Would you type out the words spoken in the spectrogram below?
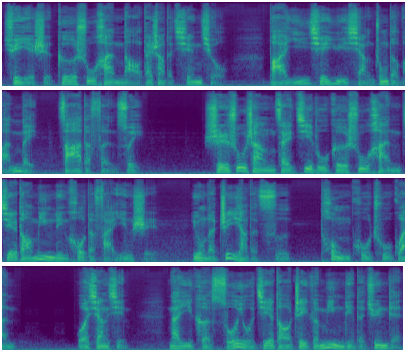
却也是哥舒翰脑袋上的铅球，把一切预想中的完美砸得粉碎。史书上在记录哥舒翰接到命令后的反应时，用了这样的词：“痛哭出关。”我相信。那一刻，所有接到这个命令的军人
